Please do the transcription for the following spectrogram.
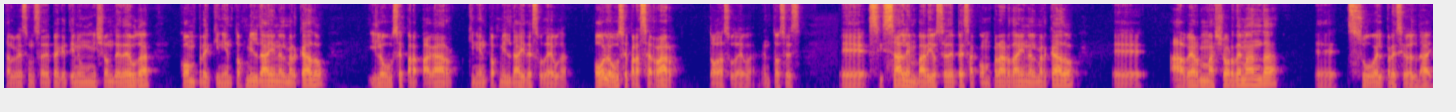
Tal vez un CDP que tiene un millón de deuda compre 500 mil DAI en el mercado y lo use para pagar 500 mil DAI de su deuda. O lo use para cerrar toda su deuda. Entonces, eh, si salen varios CDPs a comprar DAI en el mercado, eh, a haber mayor demanda, eh, sube el precio del DAI.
